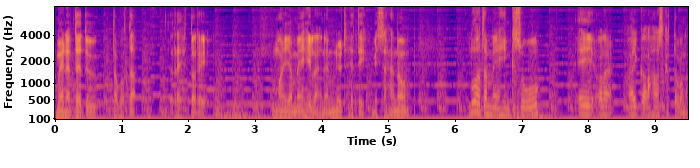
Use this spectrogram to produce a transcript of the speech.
Meidän täytyy tavata rehtori Maija Mehiläinen nyt heti, missä hän on. Luota meihin, Xu. Ei ole aikaa haskattavana.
